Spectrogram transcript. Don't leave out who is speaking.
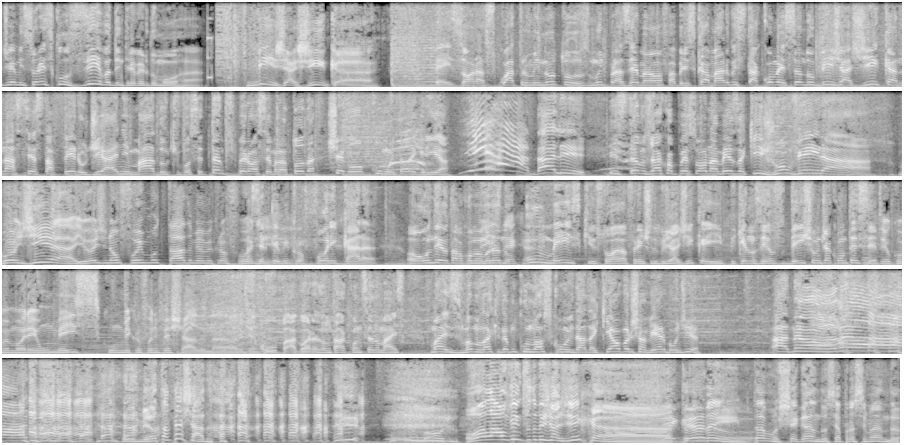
Speaker 1: Rádio, emissora exclusiva do Entrever do Morra.
Speaker 2: Bija Gica.
Speaker 1: 10 horas 4 minutos. Muito prazer, meu nome é Fabrício Camargo. Está começando o Bija Gica na sexta-feira, o dia animado que você tanto esperou a semana toda. Chegou com muita alegria. Yeah! Dali! Estamos já com o pessoal na mesa aqui, João Vieira.
Speaker 3: Bom dia! E hoje não foi mutado meu microfone.
Speaker 1: Acertei o microfone, cara. Ontem eu tava comemorando um mês, né, um mês que estou à frente do Bijajica e pequenos erros deixam de acontecer.
Speaker 3: Ontem eu comemorei um mês com o microfone fechado na hora de
Speaker 1: Desculpa, agora não tá acontecendo mais. Mas vamos lá que estamos com o nosso convidado aqui, Álvaro Xavier. Bom dia. Ah, não,
Speaker 4: não! o meu tá fechado. Olá, ouvintes do Bijagica! Chegando. Tudo bem? Estamos chegando, se aproximando.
